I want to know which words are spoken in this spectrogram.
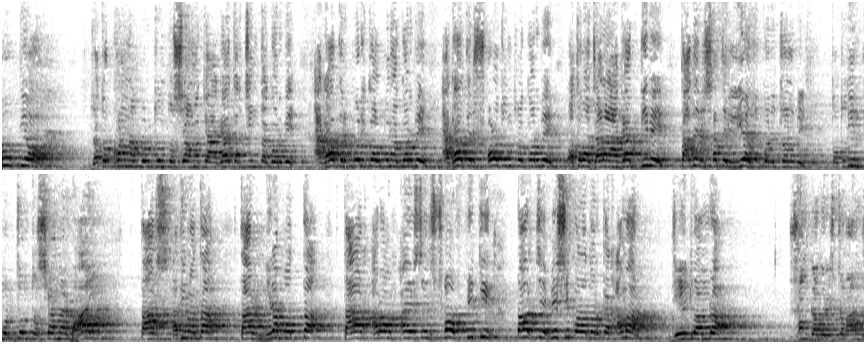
মুখ দিও না। যতক্ষণ না পর্যন্ত সে আমাকে আঘাতের চিন্তা করবে, আঘাতের পরিকল্পনা করবে, আঘাতের ষড়যন্ত্র করবে, অথবা যারা আঘাত দিবে, তাদের সাথে লিয়াজি করে চলবে, ততদিন পর্যন্ত সে আমার ভাই, তার স্বাধীনতা, তার নিরাপত্তা, তার আরাম, আয়েসের সব ফিকির, তার চেয়ে বেশি করা দরকার আমার। যেহেতু আমরা সংখ্যাগরিষ্ঠ মানুষ,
